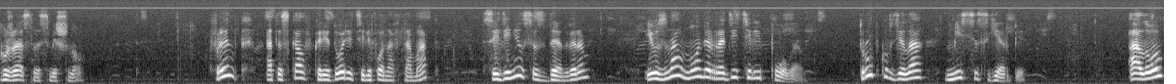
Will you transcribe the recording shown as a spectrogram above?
Ужасно смешно. Фрэнк отыскал в коридоре телефон-автомат, соединился с Денвером и узнал номер родителей Пола. Трубку взяла миссис Ерби. «Алло?»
